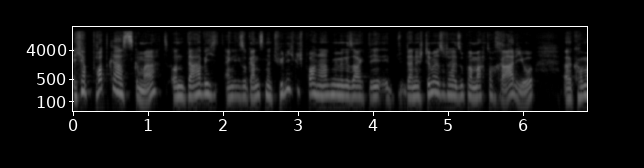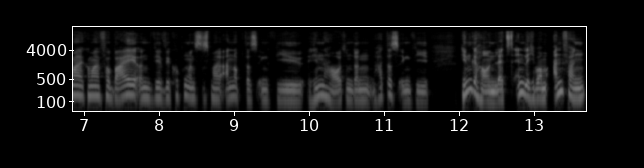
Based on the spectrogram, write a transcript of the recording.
Ich habe Podcasts gemacht und da habe ich eigentlich so ganz natürlich gesprochen. Dann hat mir gesagt, "Eh, deine Stimme ist total super, mach doch Radio. Äh, komm mal, komm mal vorbei und wir, wir gucken uns das mal an, ob das irgendwie hinhaut. Und dann hat das irgendwie hingehauen letztendlich. Aber am Anfang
